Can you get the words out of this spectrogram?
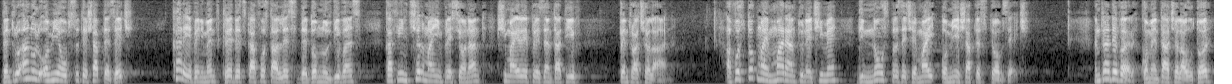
Pentru anul 1870, care eveniment credeți că a fost ales de domnul Divens ca fiind cel mai impresionant și mai reprezentativ pentru acel an? A fost tocmai Marea Întunecime din 19 mai 1780. Într-adevăr, comenta acel autor,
